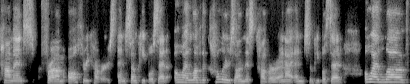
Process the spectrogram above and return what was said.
comments from all three covers, and some people said, "Oh, I love the colors on this cover," and I and some people said, "Oh, I love."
